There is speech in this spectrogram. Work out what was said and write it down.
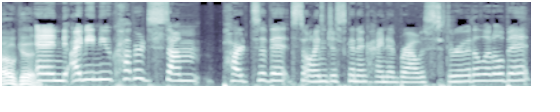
Oh, good. And I mean, you covered some parts of it, so I'm just going to kind of browse through it a little bit.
